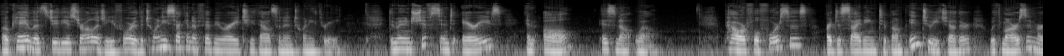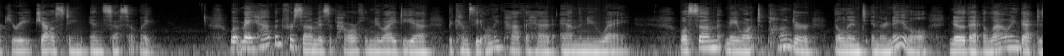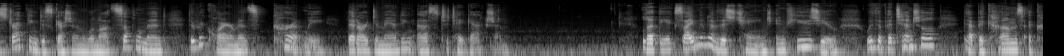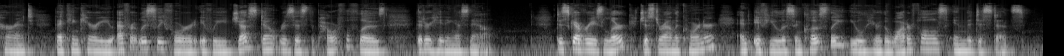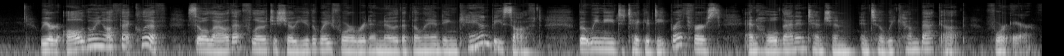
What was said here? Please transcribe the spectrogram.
Okay, let's do the astrology for the 22nd of February 2023. The moon shifts into Aries, and all is not well. Powerful forces are deciding to bump into each other with Mars and Mercury jousting incessantly. What may happen for some is a powerful new idea becomes the only path ahead and the new way. While some may want to ponder the lint in their navel, know that allowing that distracting discussion will not supplement the requirements currently that are demanding us to take action. Let the excitement of this change infuse you with a potential that becomes a current that can carry you effortlessly forward if we just don't resist the powerful flows that are hitting us now. Discoveries lurk just around the corner, and if you listen closely, you will hear the waterfalls in the distance. We are all going off that cliff, so allow that flow to show you the way forward and know that the landing can be soft, but we need to take a deep breath first and hold that intention until we come back up for air.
